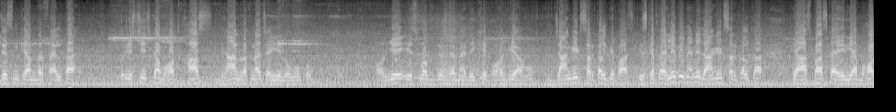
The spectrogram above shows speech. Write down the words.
जिस्म के अंदर फैलता है। तो इस चीज़ का बहुत ख़ास ध्यान रखना चाहिए लोगों को। और ये इस वक्त जो है, मैं देखिए पहुँच गया हूँ जहांगीर सर्कल के पास। इसके पहले भी मैंने जहांगीर सर्कल का के आसपास का एरिया बहुत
